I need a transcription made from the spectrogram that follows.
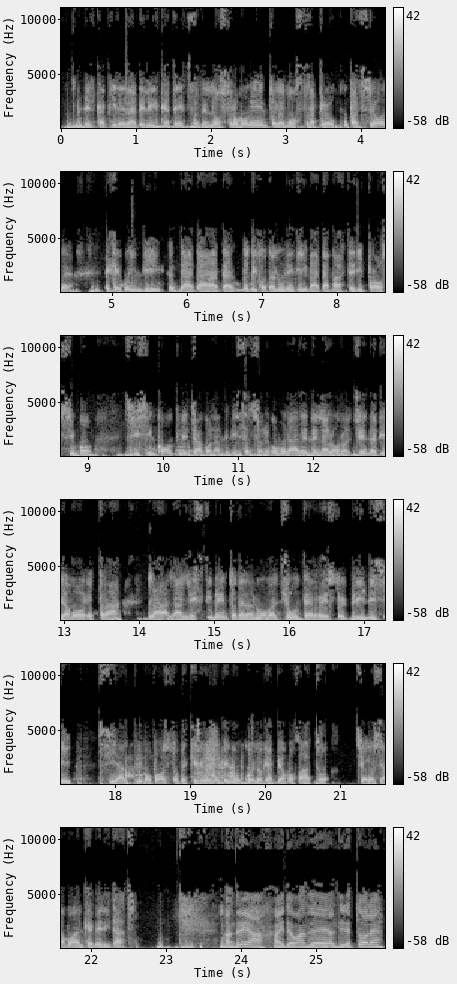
nel capire la delicatezza del nostro momento, la nostra preoccupazione e che quindi da, da, da, non dico da lunedì ma da martedì prossimo si, si incontri già con l'amministrazione comunale nella loro agenda di lavoro tra la, l'allestimento della nuova giunta e il resto il brindisi sia al primo posto perché credo che con quello che abbiamo fatto ce lo siamo anche meritati. Andrea, hai domande al direttore?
